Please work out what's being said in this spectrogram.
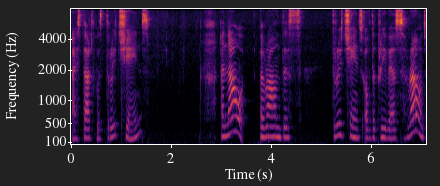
I start with three chains. And now around this three chains of the previous round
